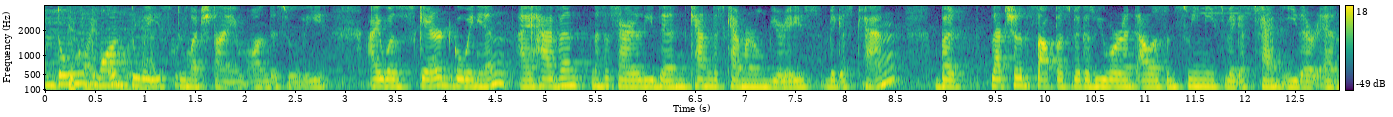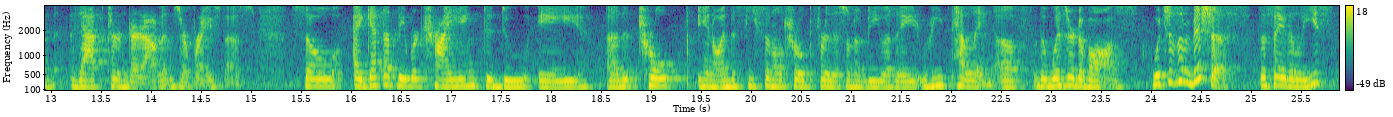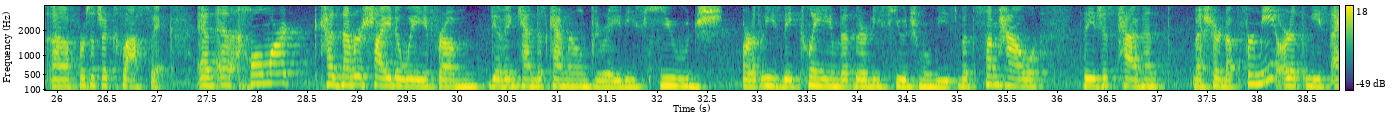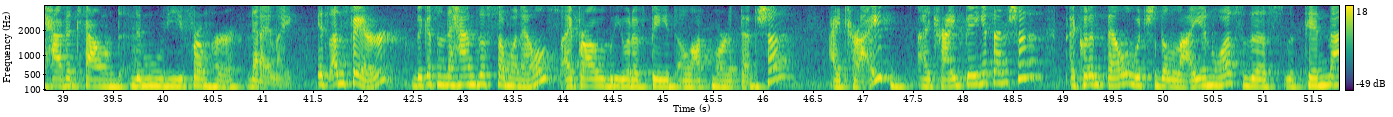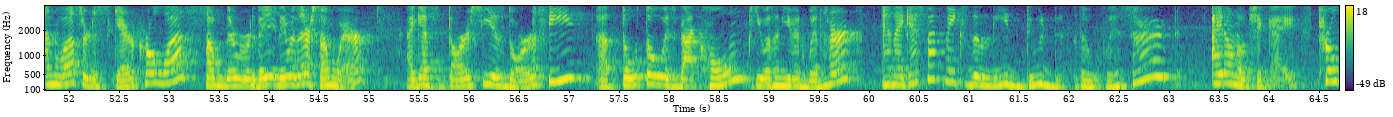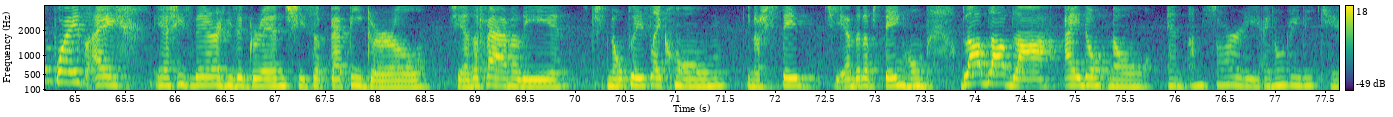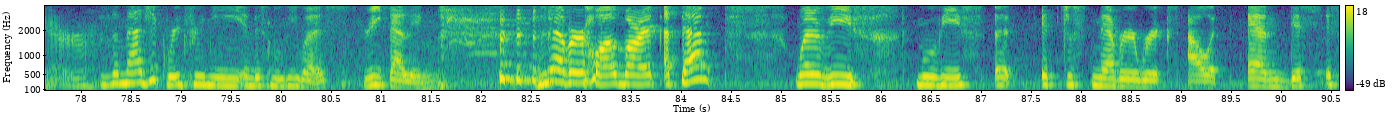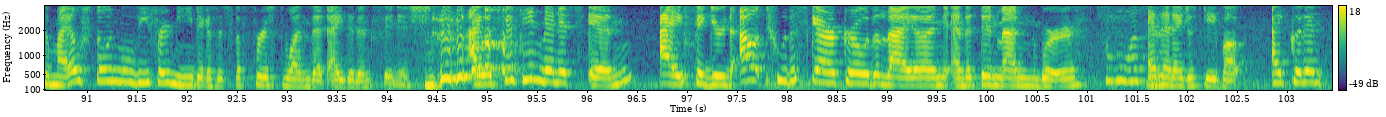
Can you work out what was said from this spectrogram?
don't want to waste too much time on this movie. I was scared going in. I haven't necessarily been Candace Cameron Bure's biggest fan, but that shouldn't stop us because we weren't Alison Sweeney's biggest fan either, and that turned around and surprised us. So I get that they were trying to do a uh, the trope, you know, and the seasonal trope for this one would be was a retelling of The Wizard of Oz, which is ambitious to say the least uh, for such a classic. And, and Hallmark has never shied away from giving Candace Cameron Bure these huge, or at least they claim that they're these huge movies, but somehow they just haven't measured up for me, or at least I haven't found the movie from her that I like. It's unfair because in the hands of someone else, I probably would have paid a lot more attention. I tried. I tried paying attention. I couldn't tell which the lion was, the, the Tin Man was, or the Scarecrow was. Some there were they they were there somewhere. I guess Darcy is Dorothy. Uh, Toto is back home. He wasn't even with her. And I guess that makes the lead dude the wizard. I don't know Chingai. Trope wise, I yeah, she's there. He's a Grinch. She's a peppy girl. She has a family. She's no place like home. You know, she stayed. She ended up staying home. Blah blah blah. I don't know, and I'm sorry. I don't really care. The magic word for me in this movie was retelling. Whenever Hallmark attempts one of these movies, uh, it just never works out and this is a milestone movie for me because it's the first one that I didn't finish. I was 15 minutes in. I figured out who the Scarecrow, the Lion, and the Tin Man were. So who was it? And then I just gave up. I couldn't.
